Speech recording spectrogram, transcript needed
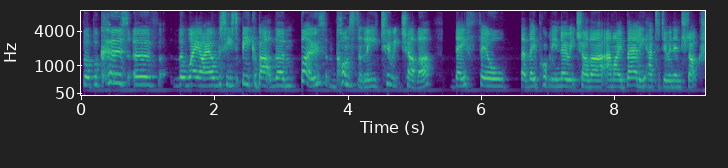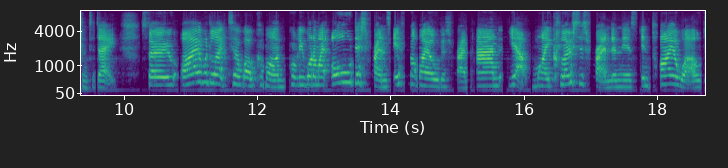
But because of the way I obviously speak about them both constantly to each other, they feel that they probably know each other, and I barely had to do an introduction today. So I would like to welcome on probably one of my oldest friends, if not my oldest friend, and yeah, my closest friend in this entire world.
